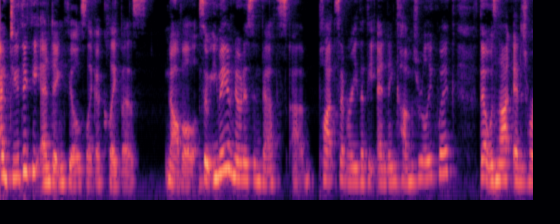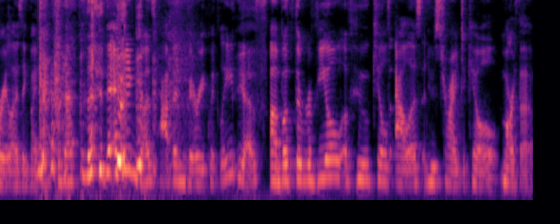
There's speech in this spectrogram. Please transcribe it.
I do think the ending feels like a Kleypas novel. So you may have noticed in Beth's um, plot summary that the ending comes really quick. That was not editorializing by Beth. The, Beth, the, the ending does happen very quickly. Yes. Um, both the reveal of who killed Alice and who's trying to kill Martha,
